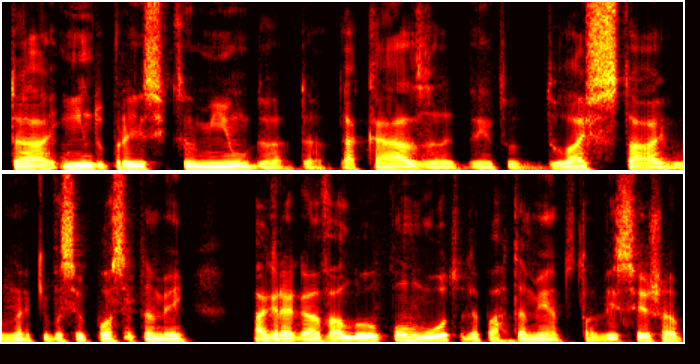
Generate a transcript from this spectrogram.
está indo para esse caminho da, da, da, casa, dentro do lifestyle, né, que você possa também agregar valor com outro departamento. Talvez seja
